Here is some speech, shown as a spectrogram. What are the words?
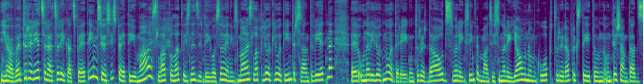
Jā, vai tur ir iecerēts arī kāds pētījums, jo es izpētīju mājaslapu, Latvijas nedzirdīgo savienības mājaslapu, ļoti, ļoti interesanta vietne e, un arī ļoti noderīga. Un tur ir daudz svarīgas informācijas un arī jaunumu kopa tur ir aprakstīta un, un tiešām tādas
